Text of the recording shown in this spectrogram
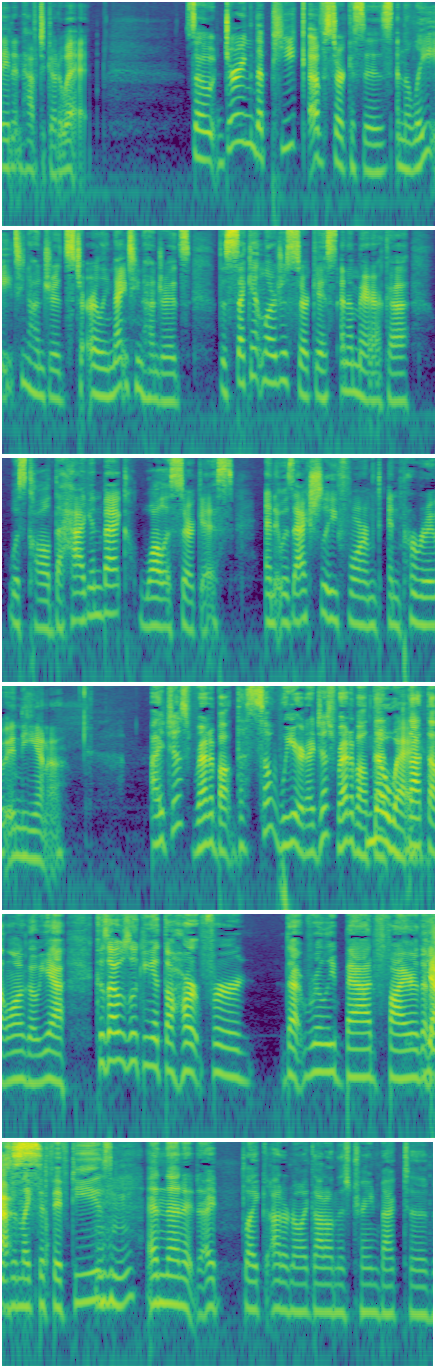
They didn't have to go to it. So, during the peak of circuses in the late 1800s to early 1900s, the second largest circus in America was called the Hagenbeck Wallace Circus, and it was actually formed in Peru, Indiana. I just read about that's so weird. I just read about that No way. not that long ago. Yeah, because I was looking at the Hartford that really bad fire that was Yes. Mm-hmm. in like the 50s, and then it I like I don't know. I got on this train back to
